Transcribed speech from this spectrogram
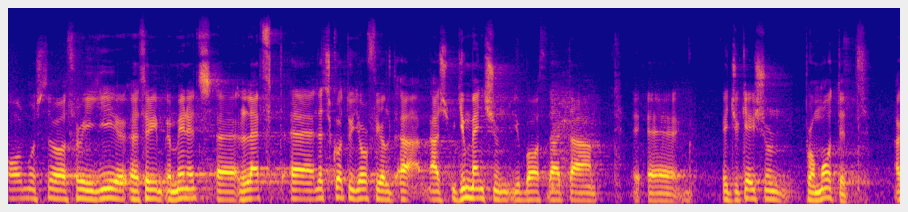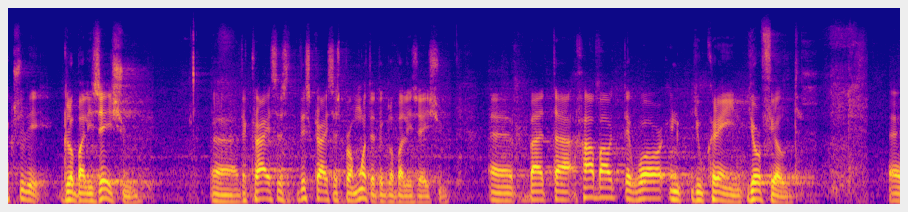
almost uh, three, year, uh, three minutes uh, left. Uh, let's go to your field. Uh, as you mentioned, you both, that um, education promoted actually globalization. Uh, the crisis, this crisis promoted the globalization. Uh, but uh, how about the war in Ukraine, your field? Uh,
